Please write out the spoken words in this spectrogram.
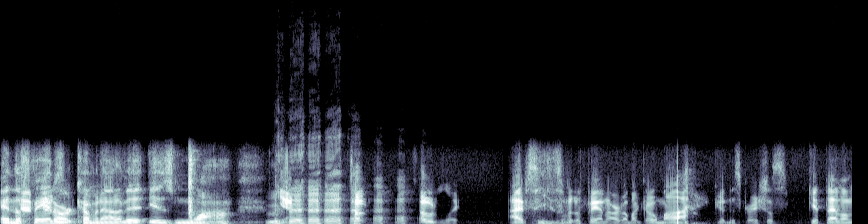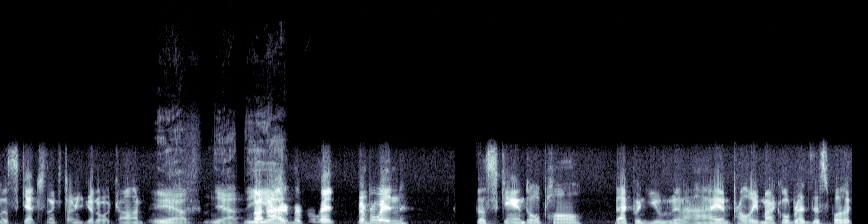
and the fan Batman's- art coming out of it is mwah. Yeah. Totally. I've seen some of the fan art. I'm like, oh my goodness gracious, get that on a sketch next time you go to a con. yeah. Yeah. The, But I uh, remember when, remember when the scandal, Paul, back when you and I and probably Michael read this book,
